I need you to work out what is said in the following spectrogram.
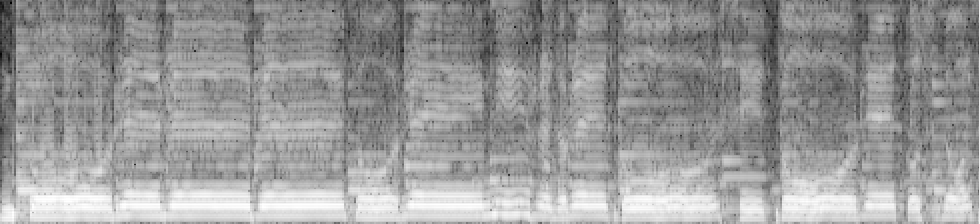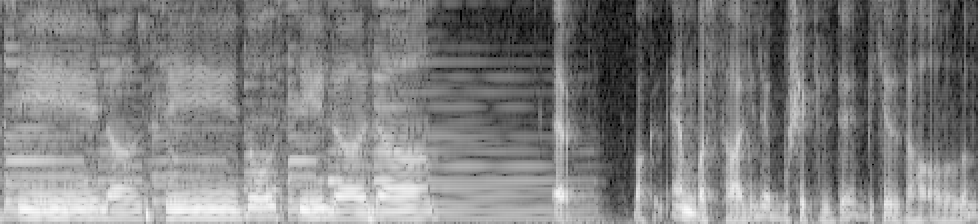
Do re re re do re mi re do re do si do re do si do si la si do si la la. Bakın en basit haliyle bu şekilde bir kez daha alalım.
